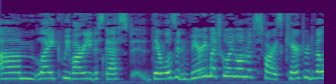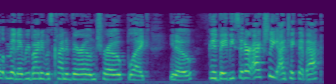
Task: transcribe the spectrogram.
Um, like we've already discussed, there wasn't very much going on as far as character development. Everybody was kind of their own trope, like, you know, good babysitter. Actually, I take that back.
